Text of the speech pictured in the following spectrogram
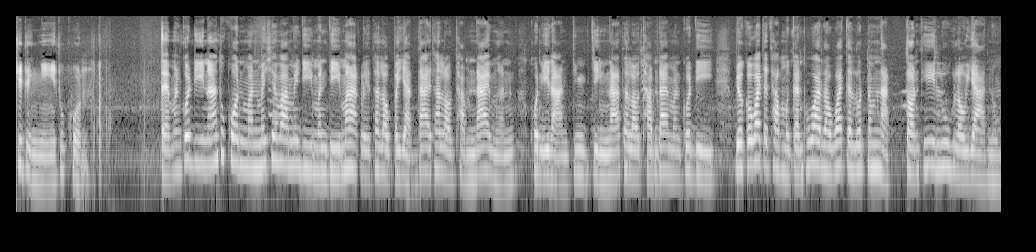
คิดอย่างนี้ทุกคน แต่มันก็ดีนะ ทุกคนมันไม่ใช่ว่าไม่ดีมันดีมากเลย ถ้าเราประหยัดได้ถ้าเราทำได้เหมือนคนอิหร่านจริง ๆ นะ ถ้าเราทำได้มันก็ดีเบลก็ว่าจะทำเหมือนกันเพราะว่าเราว่าจะลดน้ำหนักตอนที่ลูกเราหย่านม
